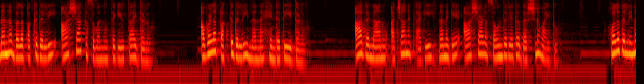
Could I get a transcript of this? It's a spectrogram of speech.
ನನ್ನ ಬಲ ಪಕ್ಕದಲ್ಲಿ ಆಶಾ ಕಸವನ್ನು ತೆಗೆಯುತ್ತಾ ಇದ್ದಳು. ಅವಳ ಪಕ್ಕದಲ್ಲಿ ನನ್ನ ಹೆಂಡತಿ ಇದ್ದಳು. ಆಗ ನಾನು ಅಚಾನಕ್ ಆಗಿ ನನಗೆ ಆಶಾಳ ಸೌಂದರ್ಯದ ದರ್ಶನವಾಯಿತು. ಹೊಲದಲ್ಲಿನ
